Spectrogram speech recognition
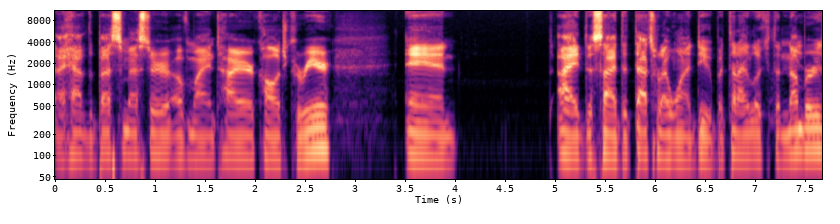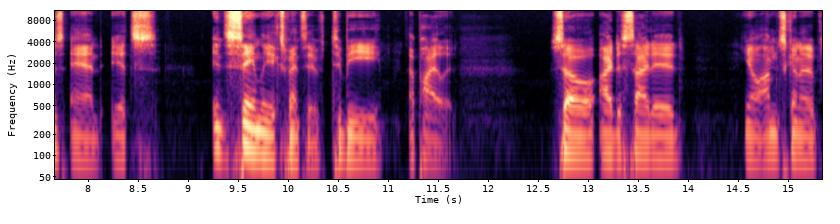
I have the best semester of my entire college career, and I decide that that's what I want to do. But then I look at the numbers, and it's insanely expensive to be a pilot. So I decided, you know, I'm just going to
